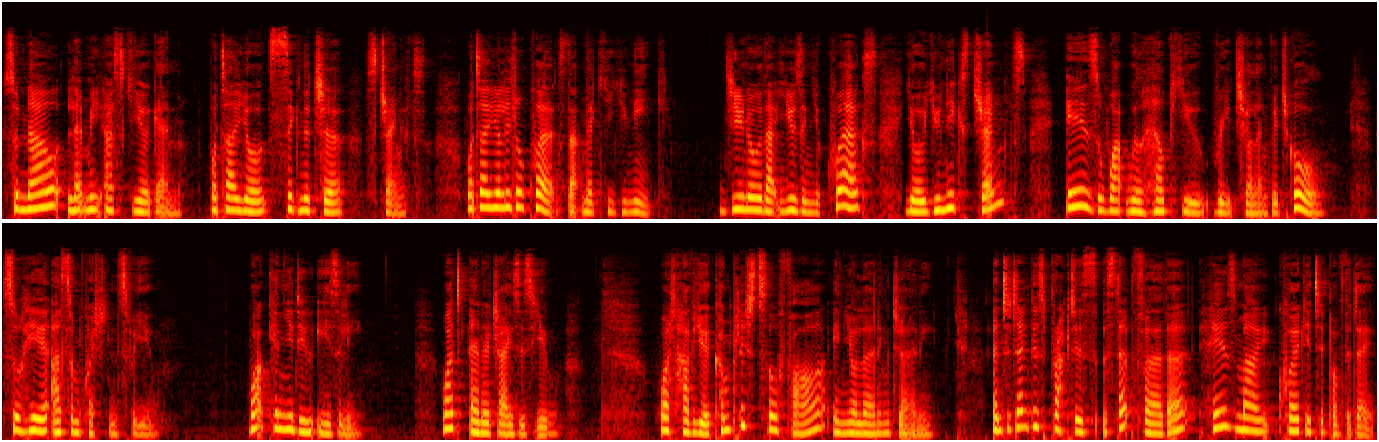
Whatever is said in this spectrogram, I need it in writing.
So now let me ask you again. What are your signature strengths? What are your little quirks that make you unique? Do you know that using your quirks, your unique strengths, is what will help you reach your language goal? So here are some questions for you. What can you do easily? What energizes you? What have you accomplished so far in your learning journey? And to take this practice a step further, here's my quirky tip of the day.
